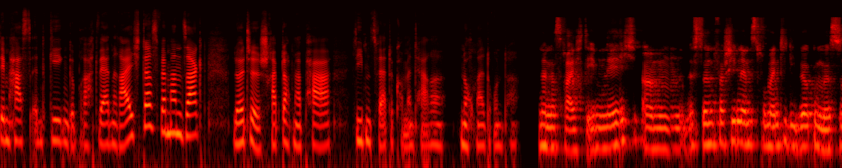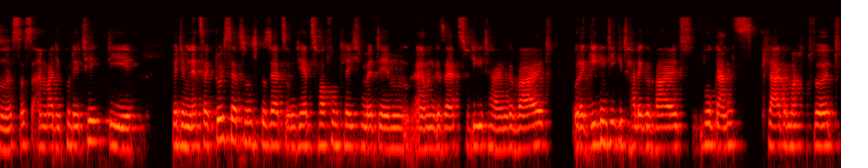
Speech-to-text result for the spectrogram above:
dem Hass entgegengebracht werden? Reicht das, wenn man sagt, Leute, schreibt doch mal ein paar liebenswerte Kommentare nochmal drunter? Nein, das reicht eben nicht. Ähm, es sind verschiedene Instrumente, die wirken müssen. Es ist einmal die Politik, die mit dem Netzwerkdurchsetzungsgesetz und jetzt hoffentlich mit dem ähm, Gesetz zur digitalen Gewalt oder gegen digitale Gewalt, wo ganz klar gemacht wird,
